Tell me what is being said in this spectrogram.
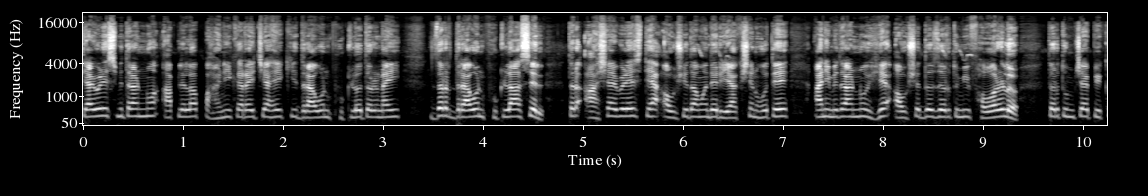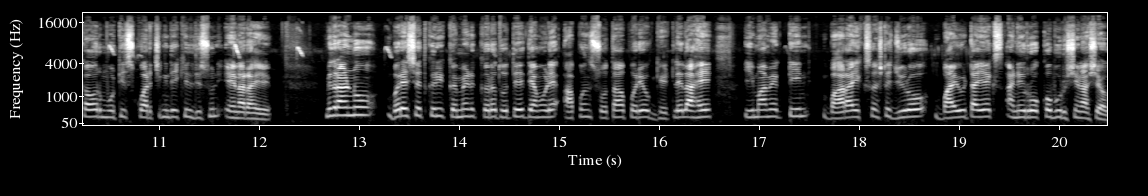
त्यावेळेस मित्रांनो आपल्याला पाहणी करायची आहे की द्रावण फुटलं तर नाही. जर द्रावण फुटलं असेल तर अशा वेळेस त्या औषधामध्ये रिॲक्शन होते. आणि मित्रांनो हे औषधं जर तुम्ही फवारलं तर तुमच्या पिकावर मोठी स्कॉर्चिंग देखील दिसून येणार आहे. मित्रांनो बरेच शेतकरी कमेंट करत होते. त्यामुळे आपण स्वतः प्रयोग घेतलेला आहे. इमामेक्टिन बारा एकसष्ट झिरो बायोटायक्स आणि रोको बुरशीनाशक.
